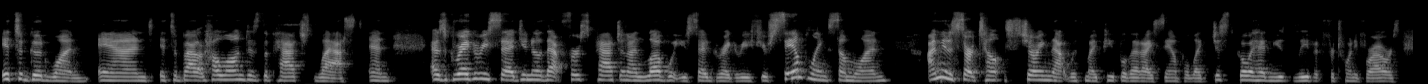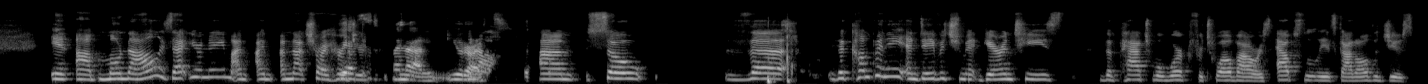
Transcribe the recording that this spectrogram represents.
it's a good one. And it's about how long does the patch last? And as Gregory said, you know, that first patch, and I love what you said, Gregory, if you're sampling someone, I'm going to start tell, sharing that with my people that I sample, like just go ahead and leave it for 24 hours. In um, Monal, is that your name? I'm, I'm, I'm not sure I heard yes, your Monal, you're Monal. right. Um, so the the company and David Schmidt guarantees the patch will work for 12 hours. Absolutely, it's got all the juice.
